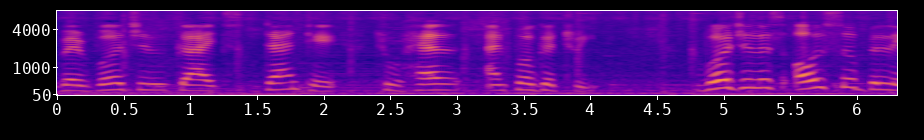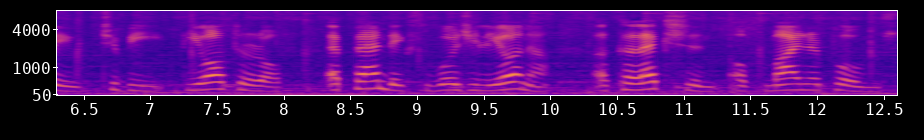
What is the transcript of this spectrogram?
where Virgil guides Dante through hell and purgatory. Virgil is also believed to be the author of Appendix Virgiliana, a collection of minor poems.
